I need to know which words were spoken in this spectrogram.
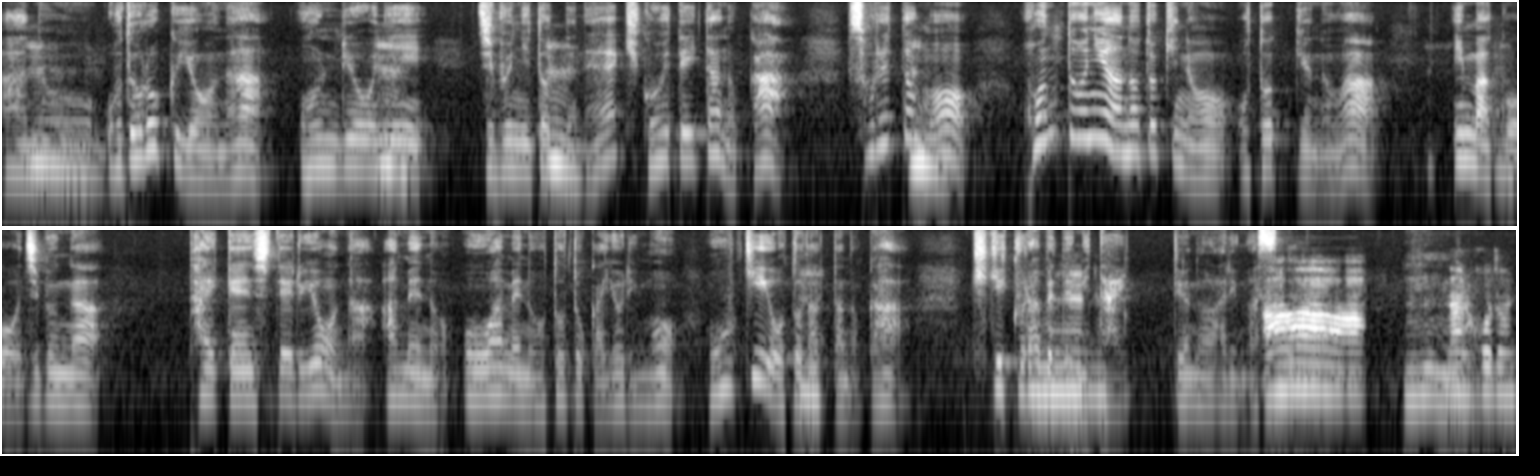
うん、あの、うん、驚くような音量に自分にとってね、聞こえていたのかそれとも本当にあの時の音っていうのは今こう自分が体験しているような雨の大雨の音とかよりも大きい音だったのか、聞き比べてみたいっていうのはあります、ね、あうん、なるほど、ね、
